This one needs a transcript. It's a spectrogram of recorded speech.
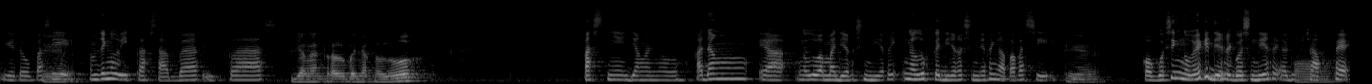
gitu pasti Iya. yang penting lu ikhlas sabar ikhlas. Jangan terlalu banyak ngeluh. Pastinya jangan ngeluh. Kadang ya ngeluh sama diri sendiri ngeluh ke diri sendiri nggak apa-apa sih. Iya. Kalau gue sih ngeluhnya ke diri gue sendiri. Aduh Oh. capek.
